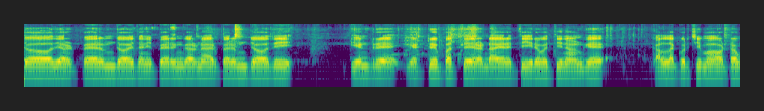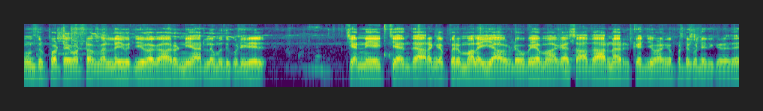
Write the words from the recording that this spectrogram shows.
ஜோதி அருட்பெரும் ஜோதி தனிப்பெரும் கருணை அருட்பெரும் ஜோதி. இன்று எட்டு பத்து ரெண்டாயிரத்தி இருபத்தி நான்கு கள்ளக்குறிச்சி மாவட்டம் உளுந்தூர்பேட்டை வட்டம் வெள்ளையூர் ஜீவகாருண்ய அருளமுதுகுடியில் சென்னையைச் சேர்ந்த அரங்கப்பெருமாளை அவர்களுடைய உபயமாக சாதாரண அருட்கஞ்சி வழங்கப்பட்டு கொண்டிருக்கிறது.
